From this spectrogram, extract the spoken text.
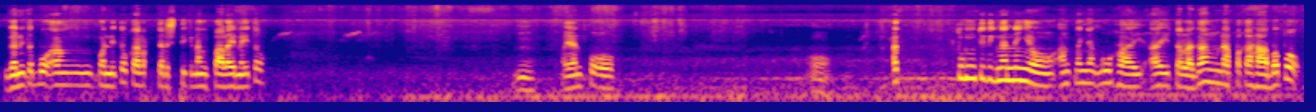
Ganito po ang panito, karakteristik ng palay na ito. Mm, ayan po oh. oh. At kung titignan ninyo, ang kanyang uhay ay talagang napakahaba po.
